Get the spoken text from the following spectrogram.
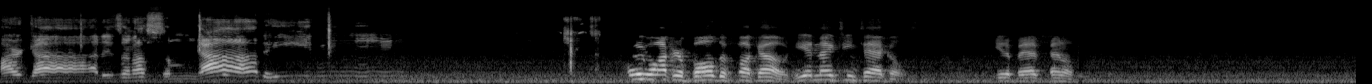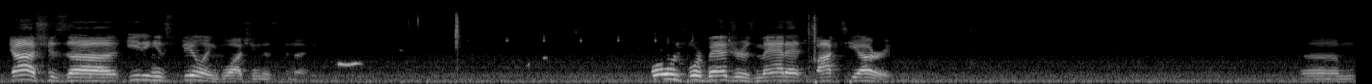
Our God is an awesome God. Quay Walker balled the fuck out. He had 19 tackles. He had a bad penalty. Josh is uh, eating his feelings watching this tonight. 414 Badger is mad at Bakhtiari. Um,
